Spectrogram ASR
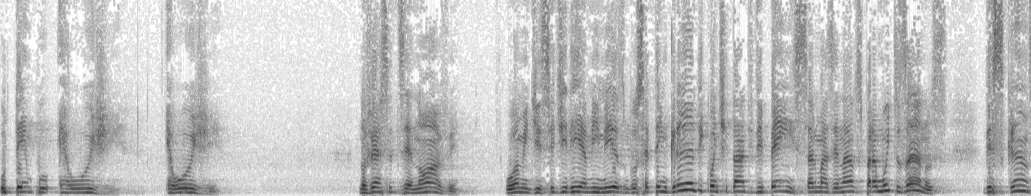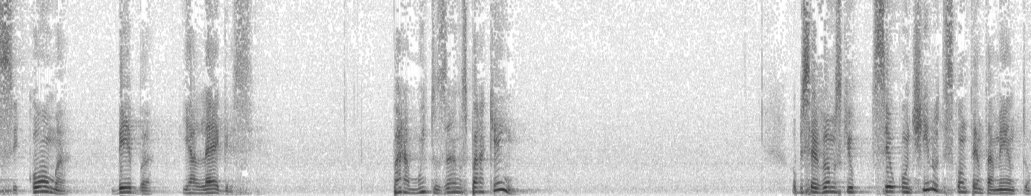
O tempo é hoje, é hoje. No verso 19, o homem disse: Direi a mim mesmo: Você tem grande quantidade de bens armazenados para muitos anos. Descanse, coma, beba e alegre-se. Para muitos anos, para quem? Observamos que o seu contínuo descontentamento,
